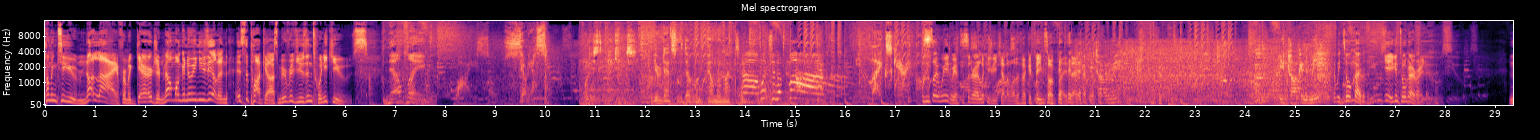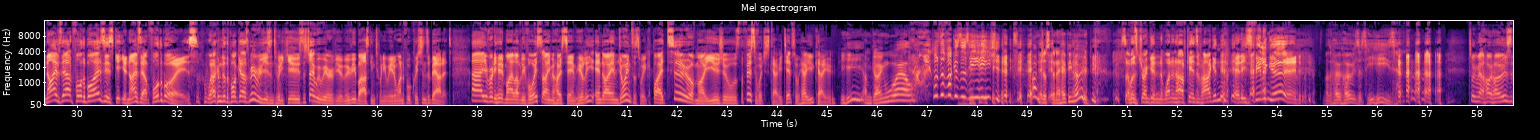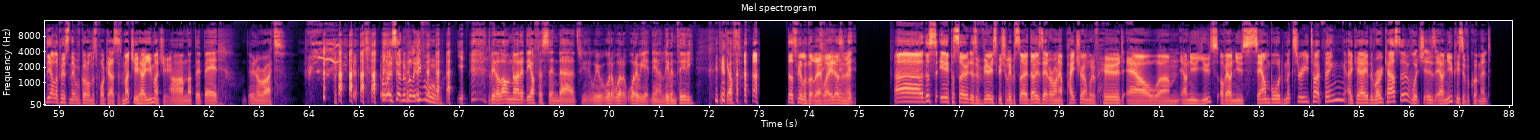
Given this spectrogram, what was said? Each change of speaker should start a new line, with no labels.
Coming to you not live from a garage in Mount Maunganui, New Zealand, it's the podcast Movie Reviews in 20 Qs.
Now playing.
Why so serious?
What is the Matrix? Have you ever danced with the devil in the pale moonlight?
Oh, what's in the box?
Like scary movies.
This is so weird. We have to sit around looking at each other while the fucking theme song plays. Eh?
You talking to me?
You talking to me?
Can we talk over this?
Yeah, you can talk over it. Knives out for the boys is get your knives out for the boys. Welcome to the podcast Movie Reviews and 20 Qs, the show where we review a movie by asking 20 weird and wonderful questions about it. Uh, you've already heard my lovely voice. I'm your host, Sam Hurley, and I am joined this week by two of my usuals, the first of which is Kahu Taps. Well, how are you, Kahu?
Hee hee, I'm going well.
What the fuck is this hee hee shit?
I'm just in a happy mood.
Someone's drunken one and a half cans of Hagen, and he's feeling good.
Not ho hos, it's hee hees.
Talking about ho-hos, the other person that we've got on this podcast is Machu. How are you, Machu?
Oh, I'm not that bad. I'm doing all right.
That sounded believable.
yeah. It's been a long night at the office, and uh, it's, we're what, what what are we at now? Eleven thirty. Kick off.
Does feel a bit that way, doesn't it? Uh, this episode is a very special episode. Those that are on our Patreon would have heard our um, our new use of our new soundboard mixery type thing, aka the Rodecaster, which is our new piece of equipment,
